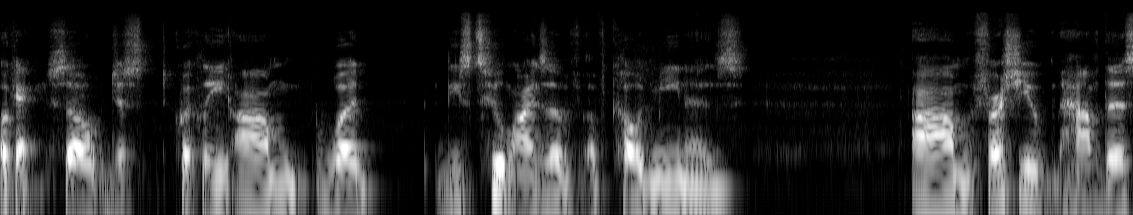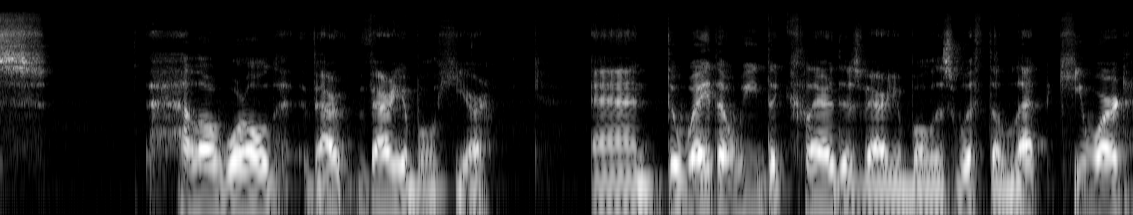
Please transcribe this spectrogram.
Okay, so just quickly, um, what these two lines of, of code mean is um, first, you have this hello world var variable here. And the way that we declare this variable is with the let keyword.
